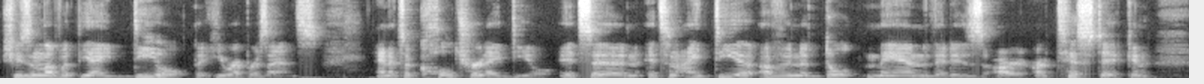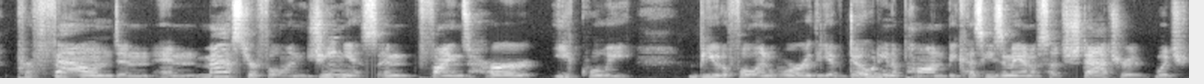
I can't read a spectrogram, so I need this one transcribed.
She's in love with the ideal that he represents. And it's a cultured ideal. It's an it's an idea of an adult man that is art, artistic and profound and, and masterful and genius and finds her equally beautiful and worthy of doting upon because he's a man of such stature, which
